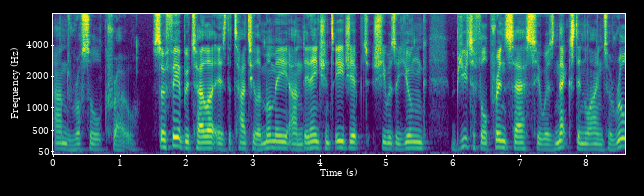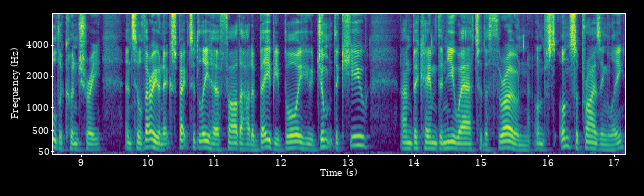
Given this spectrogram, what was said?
and Russell Crowe. Sofia Boutella is the titular mummy, and in ancient Egypt, she was a young, beautiful princess who was next in line to rule the country until very unexpectedly her father had a baby boy who jumped the queue and became the new heir to the throne. unsurprisingly,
